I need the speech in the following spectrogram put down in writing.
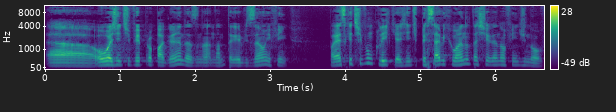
uh, ou a gente vê propagandas na, na, televisão, enfim. Parece que tive um clique, a gente percebe que o ano está chegando ao fim de novo.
